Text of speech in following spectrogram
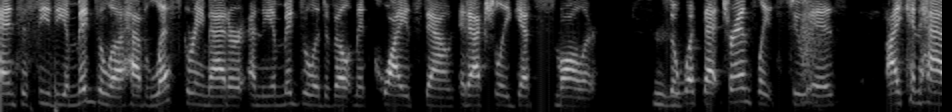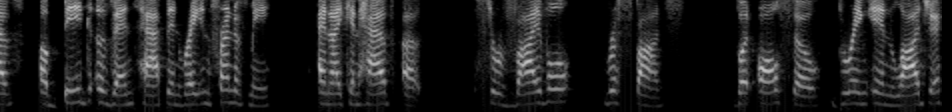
and to see the amygdala have less gray matter and the amygdala development quiets down. It actually gets smaller Mm-hmm. So, what that translates to is I can have a big event happen right in front of me, and I can have a survival response, but also bring in logic,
